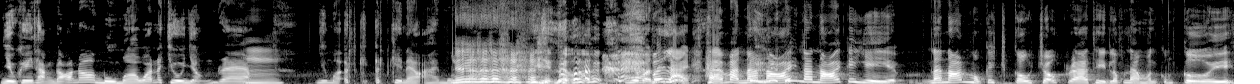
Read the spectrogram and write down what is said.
nhiều khi thằng đó nó mù mờ quá nó chưa nhận ra Ừ. nhưng mà ít ít khi nào ai mù mờ nhưng mà với lại hả mà nó nói nó nói cái gì nó nói một cái câu joke ra thì lúc nào mình cũng cười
